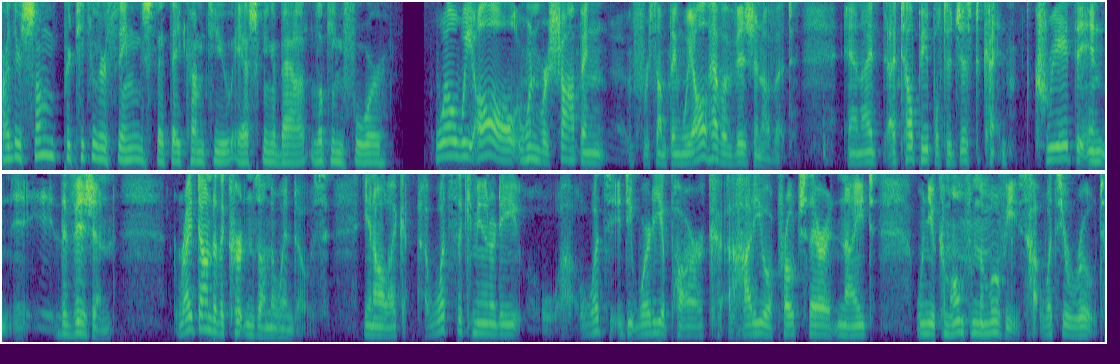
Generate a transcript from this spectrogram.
are there some particular things that they come to you asking about, looking for? Well, we all, when we're shopping for something, we all have a vision of it. And I, I tell people to just create the, in, the vision right down to the curtains on the windows. You know, like what's the community? What's where do you park? How do you approach there at night? When you come home from the movies, how, what's your route?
